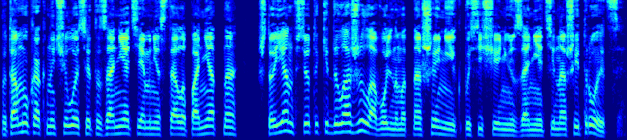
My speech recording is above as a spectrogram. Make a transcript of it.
Потому как началось это занятие, мне стало понятно, что Ян все-таки доложил о вольном отношении к посещению занятий нашей троицы.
